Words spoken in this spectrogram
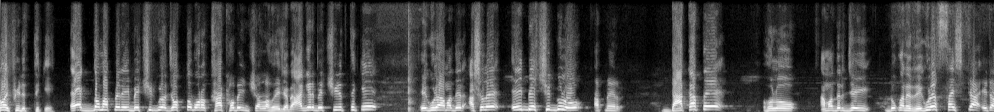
নয় ফিটের থেকে। একদম আপনার এই বেডশিটগুলো যত বড় খাট হবে ইনশাল্লাহ হয়ে যাবে। আগের বেডশিটের থেকে এগুলো আমাদের আসলে এই বেডশিটগুলো আপনার ঢাকাতে হলো আমাদের যেই দোকানের রেগুলার সাইজটা এটা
